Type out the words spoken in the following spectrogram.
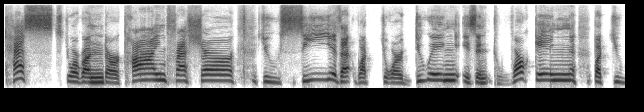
test, you're under time pressure, you see that what you're doing isn't working, but you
